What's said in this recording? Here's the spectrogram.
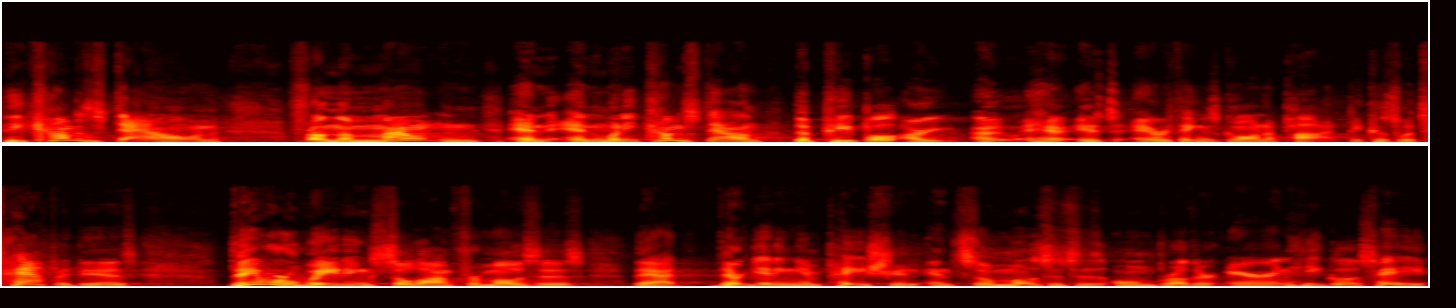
he comes down from the mountain, and, and when he comes down, the people are, uh, is, everything is going to pot because what's happened is they were waiting so long for Moses that they're getting impatient. And so Moses' own brother Aaron, he goes, Hey,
